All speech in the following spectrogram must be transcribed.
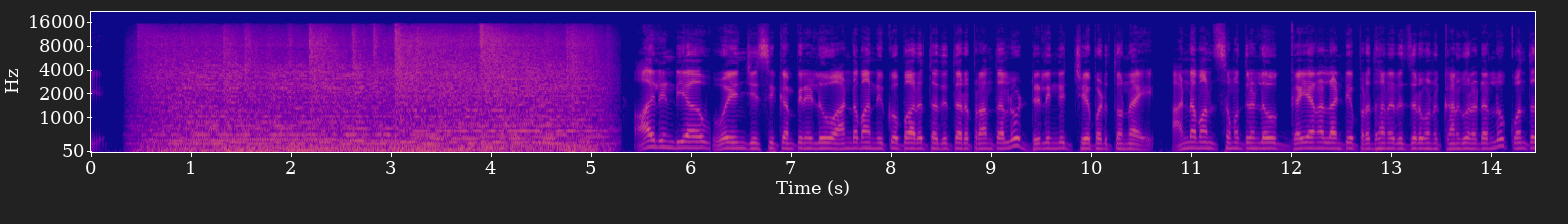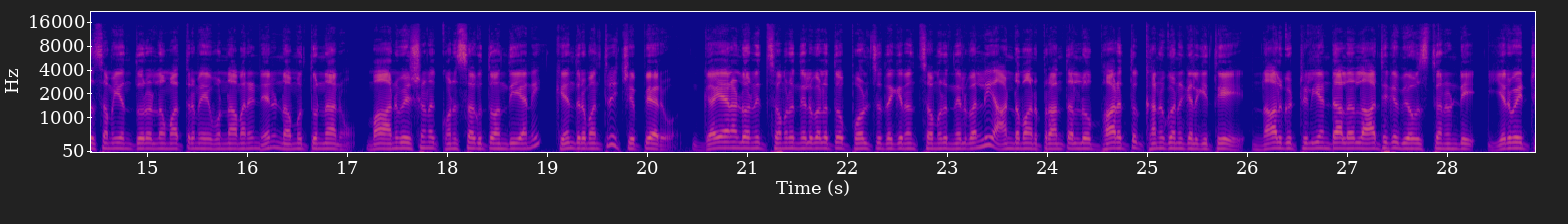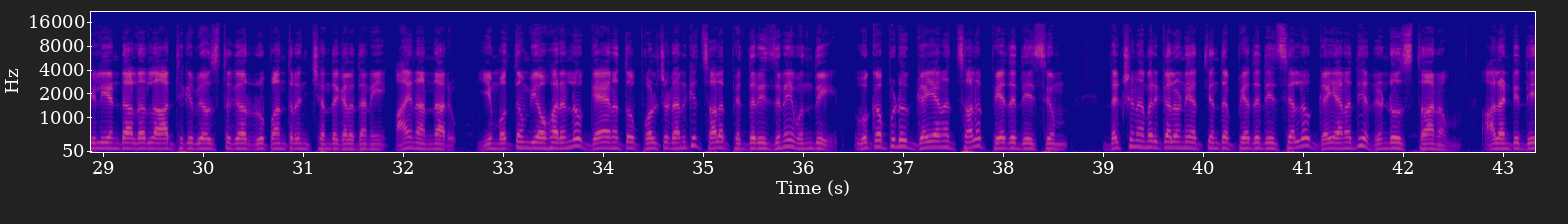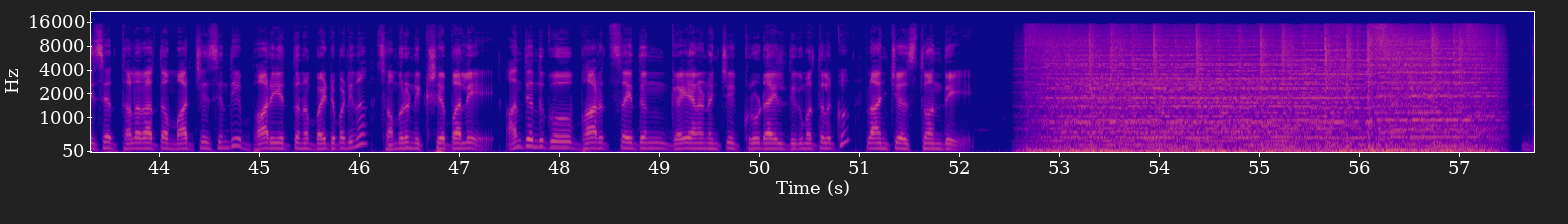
ఆయిల్ ఇండియా ఓఎన్జీసీ కంపెనీలు అండమాన్ నికోబార్ తదితర ప్రాంతాల్లో డ్రిల్లింగ్ చేపడుతున్నాయి. అండమాన్ సముద్రంలో గయానా లాంటి ప్రధాన రిజర్వును కనుగొనడంలో కొంత సమయం దూరంలో మాత్రమే ఉన్నామని నేను నమ్ముతున్నాను. మా అన్వేషణ కొనసాగుతోంది అని కేంద్ర మంత్రి చెప్పారు. గయానాలోని చమురు నిల్వలతో పోల్చదగిన చమురు నిల్వల్ని అండమాన్ ప్రాంతంలో భారత్ కనుగొనగలిగితే నాలుగు ట్రిలియన్ డాలర్ల ఆర్థిక వ్యవస్థ నుండి ఇరవై ట్రిలియన్ డాలర్ల ఆర్థిక వ్యవస్థగా రూపాంతరం చెందగలదని ఆయన అన్నారు. ఈ మొత్తం వ్యవహారంలో గయానాతో పోల్చడానికి చాలా పెద్ద రీజనే ఉంది. ఒకప్పుడు గయానా చాలా పేద దేశం. దక్షిణ అమెరికాలోని అత్యంత పేద దేశాల్లో గయానది రెండో స్థానం. అలాంటి దేశ తలరాత మార్చేసింది భారీ ఎత్తున బయటపడిన చమురు నిక్షేపాలే. అంతెందుకు? భారత్ సైతం గయానా నుంచి క్రూడాయిల్ దిగుమతులకు ప్లాన్ చేస్తోంది.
